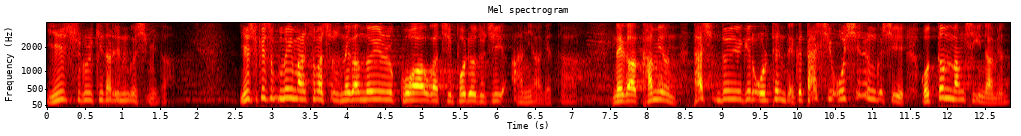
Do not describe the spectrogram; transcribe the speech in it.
예수를 기다리는 것입니다. 예수께서 분명히 말씀하셔서 내가 너희를 고아와 같이 버려두지 아니하겠다. 내가 가면 다시 너희에게로 올 텐데 그 다시 오시는 것이 어떤 방식이냐면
